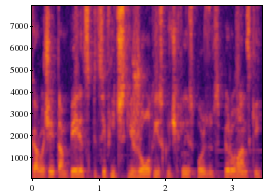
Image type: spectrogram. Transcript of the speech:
Короче, там перец специфический, желтый исключительно используется, перуанский.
